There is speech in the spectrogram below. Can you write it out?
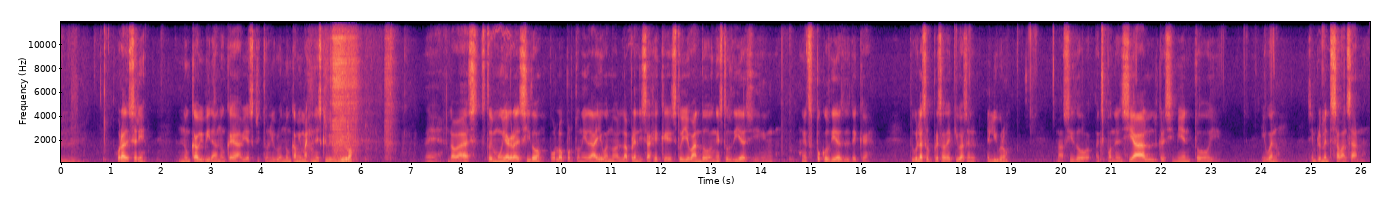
mm, fuera de serie, nunca vivida, nunca había escrito un libro, nunca me imaginé escribir un libro. Eh, la verdad es- estoy muy agradecido por la oportunidad y bueno, el aprendizaje que estoy llevando en estos días y en, estos pocos días desde que tuve la sorpresa de que iba a ser el libro. Ha sido exponencial el crecimiento y, y bueno, simplemente es avanzar, ¿no?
